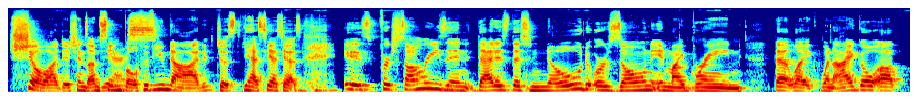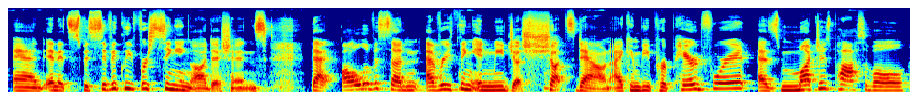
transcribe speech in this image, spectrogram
show auditions? I'm seeing Yes. both of you nod. Just yes, yes, yes. Is for some reason that is this node or zone in my brain that like when I go up and and it's specifically for singing auditions that all of a sudden everything in me just shuts down. I can be prepared for it as much as possible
